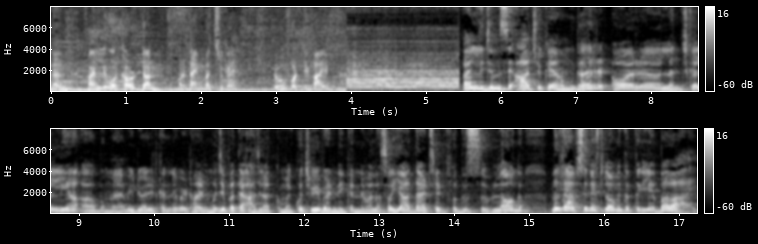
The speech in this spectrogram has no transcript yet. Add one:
Done. Finally workout done. और time बच चुका है। 2:45. फाइनली जिम से आ चुके हैं हम घर और लंच कर लिया। अब मैं वीडियो एडिट करने बैठा हूँ एंड मुझे पता है आज रात को मैं कुछ भी एडिट नहीं करने वाला। So yeah that's it for this vlog मिलता है आपसे नेक्स्ट व्लॉग में, तब तक के लिए बाय बाय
